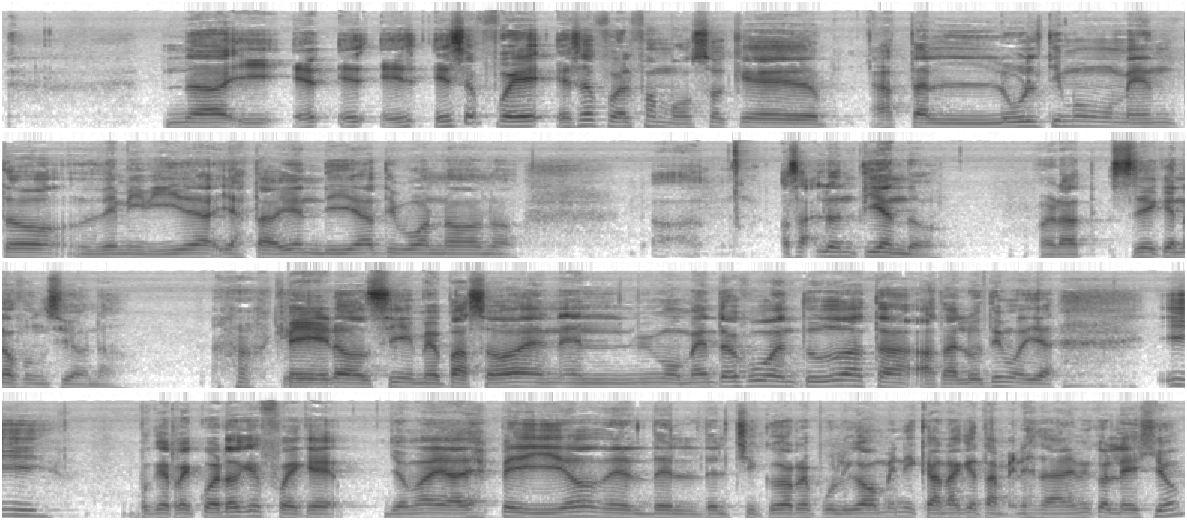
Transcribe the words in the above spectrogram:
no, y e, e, e, ese fue, ese fue el famoso que hasta el último momento de mi vida y hasta hoy en día, tipo, no, no. O sea, lo entiendo, ¿verdad? Sé que no funciona. Pero sí, me pasó en, en, mi momento de juventud hasta, hasta el último día. Y porque recuerdo que fue que yo me había despedido del, del, del, chico de República Dominicana que también estaba en mi colegio.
